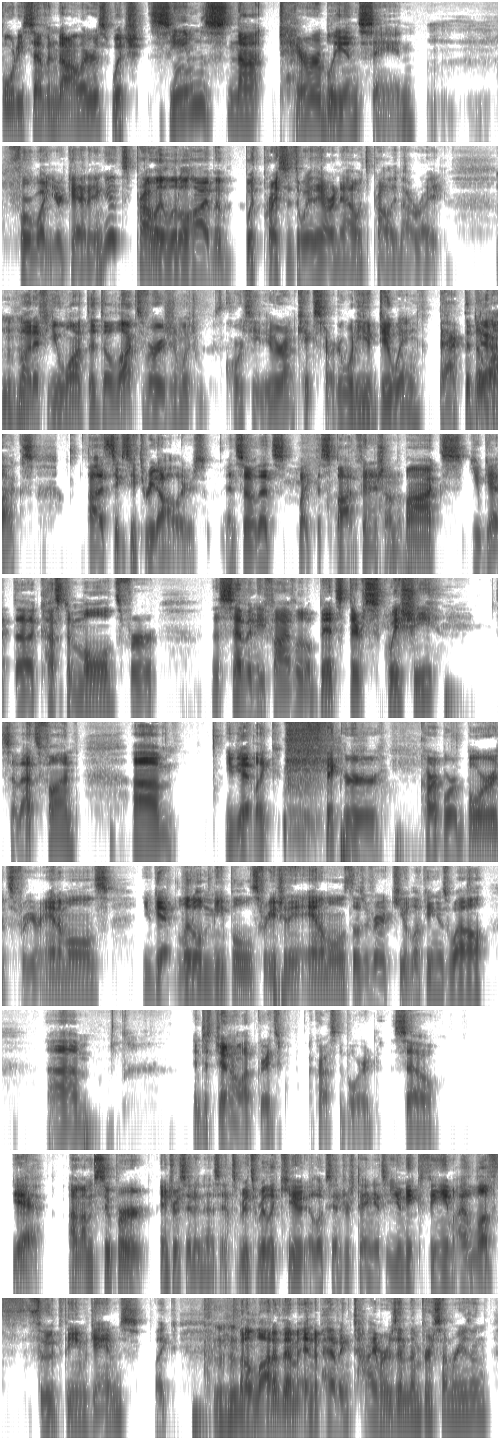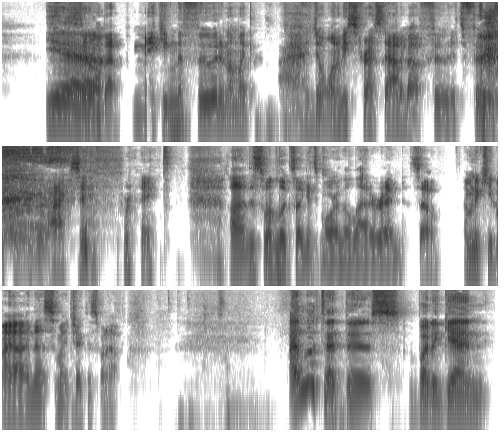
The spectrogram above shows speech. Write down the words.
$47, which seems not terribly insane for what you're getting. It's probably a little high, but with prices the way they are now, it's probably about right. Mhm. But if you want the deluxe version, which of course you do, or on Kickstarter, what are you doing? Back the Yeah. deluxe. Uh, sixty-three dollars, and so that's like the spot finish on the box. You get the custom molds for the seventy-five little bits. They're squishy, so that's fun. Um, you get like thicker cardboard boards for your animals. You get little meeples for each of the animals. Those are very cute looking as well. Um, and just general upgrades across the board. So yeah, I'm, I'm super interested in this. It's it's really cute. It looks interesting. It's a unique theme. I love food themed games, like, Mhm. but a lot of them end up having timers in them for some reason. Yeah, they're all about making the food, and I'm like, I don't want to be stressed out about food. It's food. It's supposed to be relaxing, right? Uh, this one looks like it's more on the latter end, so I'm gonna keep my eye on this. I might check this one out. I looked at this, but again,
